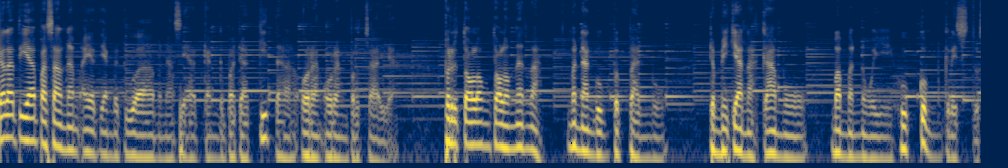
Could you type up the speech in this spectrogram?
Galatia pasal 6 ayat yang kedua menasihatkan kepada kita orang-orang percaya. Bertolong-tolonganlah menanggung bebanmu. Demikianlah kamu memenuhi hukum Kristus.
